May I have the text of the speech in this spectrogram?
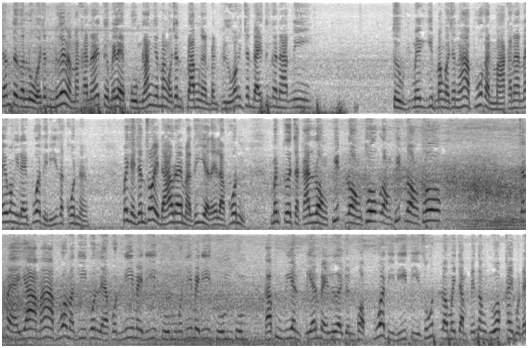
ฉันเธอกระโหลกฉันเนื่อยมามาขนาดนี้เธอไม่แหล่ปุ่มลังฉันมั่งกว่าฉันปลำเงินบันพลือว่างฉันได้ถึงขนาดนี้เธอไม่คิดมั่งกว่าฉันห้าพัวกันมาขนาดไหนว่างอีได้พัวตีดีสักคนน่ะไม่ใช่ฉันซ้อยดาวได้มาที่เหยียดไอ้ละคน มันเกิดจากการลองพิษลองโทกลองพิษลองโทก ฉันพยายามห้าพัวมากี่คนแหล้วคนนี้ไม่ดีทุมคนนี้ไม่ดีทุมทุมกับเวียนเปลี่ยนไปเรื่อยจนพบพัวตีดีตีสุด เราไม่จำเป็นต้องอยู่กับใครคนใด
